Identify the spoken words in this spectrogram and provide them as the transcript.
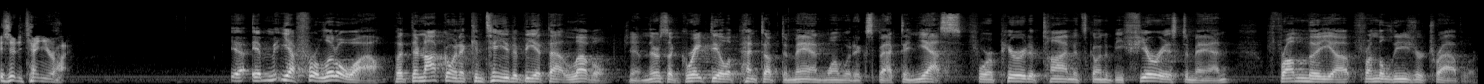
is at a 10 year high. Yeah, it, yeah, for a little while, but they're not going to continue to be at that level, Jim. There's a great deal of pent up demand, one would expect, and yes, for a period of time, it's going to be furious demand from the uh, from the leisure traveler.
